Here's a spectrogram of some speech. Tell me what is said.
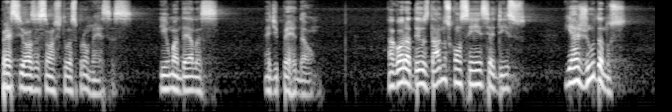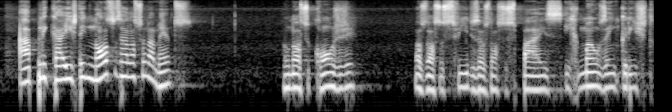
Preciosas são as tuas promessas, e uma delas é de perdão. Agora, Deus, dá-nos consciência disso e ajuda-nos a aplicar isto em nossos relacionamentos, ao nosso cônjuge, aos nossos filhos, aos nossos pais, irmãos em Cristo,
